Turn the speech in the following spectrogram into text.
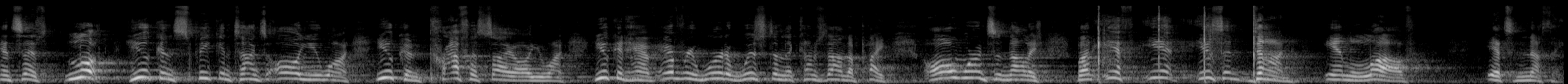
and says, Look, you can speak in tongues all you want. You can prophesy all you want. You can have every word of wisdom that comes down the pike, all words of knowledge. But if it isn't done in love, it's nothing.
